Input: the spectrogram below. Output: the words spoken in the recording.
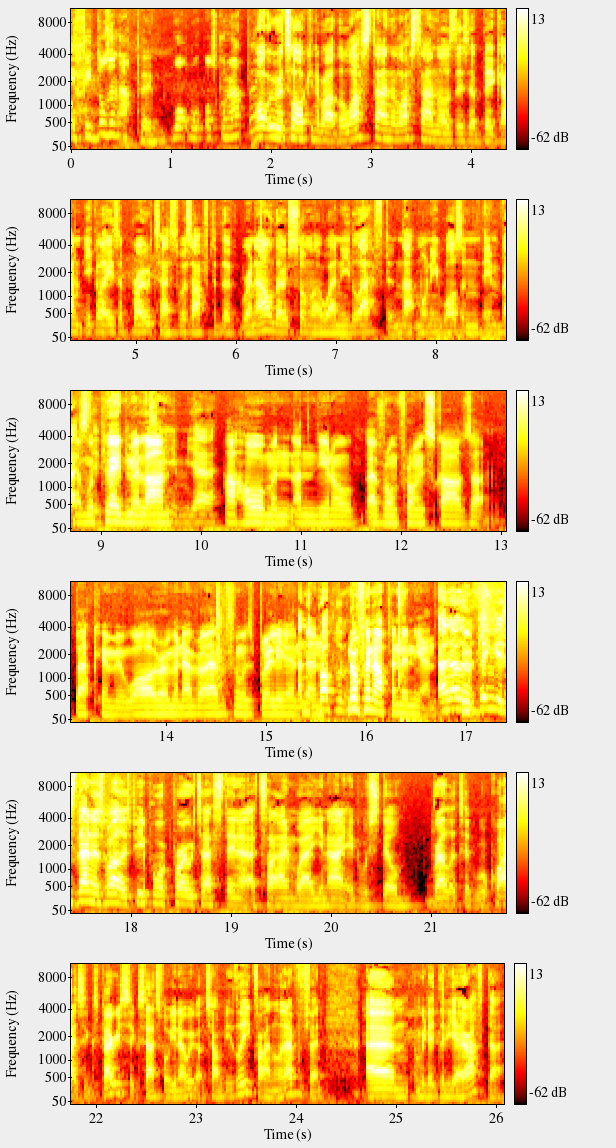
if it doesn't happen, what what's going to happen? What we were talking about the last time, the last time there was this a big anti-Glazer protest was after the Ronaldo summer when he left and that money wasn't invested. We played back Milan. team, Yeah. At home and, and you know everyone throwing scarves at Beckham and Warham and every, everything was brilliant And the problem- nothing happened in the end. I know the thing is then as well is people were protesting at a time where United was still relative, were quite very successful. You know, we got Champions League final and everything, um, and we did the year after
